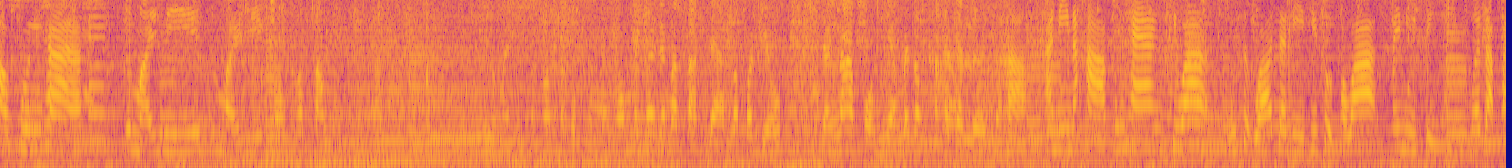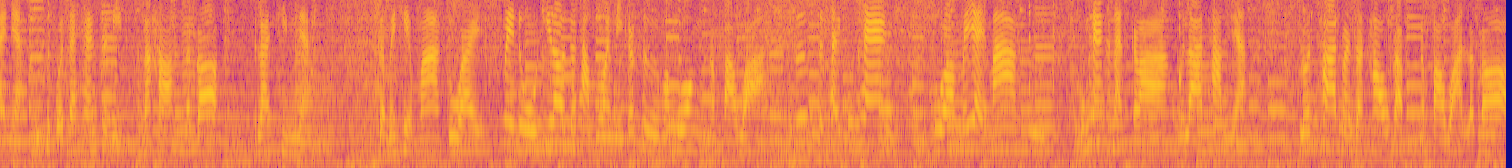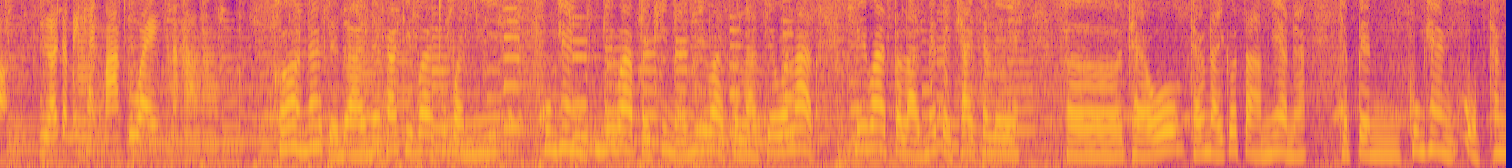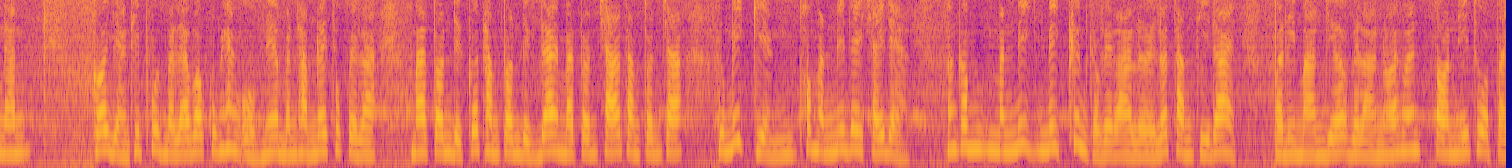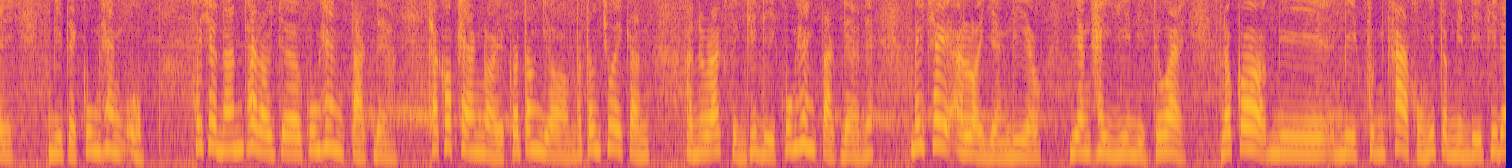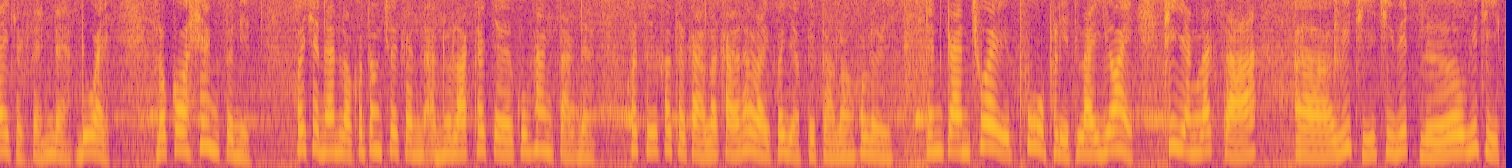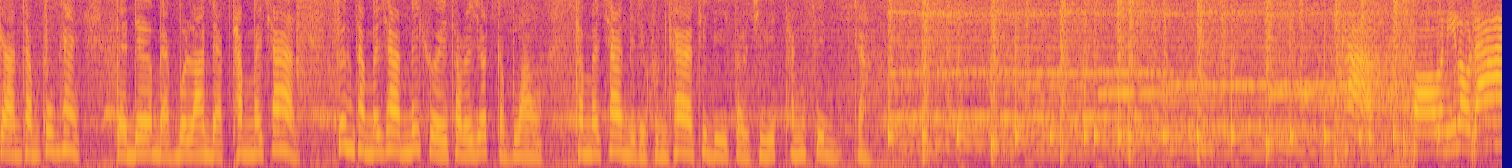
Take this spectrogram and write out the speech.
ขอบคุณค่ะ สมัยนี้สมัยนี้เขาเขาตำสมัยนี้เขาตำ เขาไม่ค่อยได้มาตากแดดแล้วก็เดี๋ยวอย่างหน้าฝนเนี่ยไม่ต้องขายกันเลยค่ะ อันนี้นะคะกุ้งแห้งที่ว่ารู้สึกว่าจะดีที่สุดเพราะว่าไม่มีสีเมื่อจับไปเนี่ยรู้สึกว่าจะแห้งสนิทนะคะ แล้วก็เวลาชิมเนี่ยจะไม่เค็มมากด้วย เมนูที่เราจะทำวันนี้ก็คือมะม่วงน้ำปลาหวาน ซึ่งจะใช้กุ้งแห้งตัวไม่ใหญ่มากคือกุ้งแห้งขนาดกลาง เวลาทำเนี่ยรสชาติมันจะเข้ากับน้ำปลาหวาน แล้วก็เนื้อจะไม่แข็งมากด้วยนะคะ ก็น่าเสียดายนะคะที่ว่าทุกวันนี้ กุ้งแห้งไม่ว่าไปที่ไหนไม่ว่าตลาดเจวราช ไม่ว่าตลาดแม้แต่ชายทะเลเแถวแถวไหนก็ตามเนี่ยนะจะเป็นกุ้งแห้งอบทั้งนั้น ก็อย่างที่พูดมาแล้วว่ากุ้งแห้งอบเนี่ยมันทำได้ทุกเวลา มาตอนดึกก็ทำตอนดึกได้มาตอนเช้าทำตอนเช้า คือไม่เกี่ยงเพราะมันไม่ได้ใช้แดด มันก็มันไม่ไม่ขึ้นกับเวลาเลย แล้วทำทีได้ปริมาณเยอะเวลาน้อยเพราะฉะนั้นตอนนี้ทั่วไปมีแต่กุ้งแห้งอบ เพราะฉะนั้นถ้าเราเจอกุ้งแห้งตากแดด ถ้าเขาแพงหน่อยก็ต้องยอมมันต้องช่วยกันอนุรักษ์สิ่งที่ดี กุ้งแห้งตากแดดเนี่ยไม่ใช่อร่อยอย่างเดียว ยังไฮยีนอีกด้วย แล้วก็มีมีคุณค่าของวิตามินดีที่ได้จากแสงแดดด้วย แล้วก็แห้งสนิท เพราะฉะนั้นเราก็ต้องช่วยกันอนุรักษ์ถ้าเจอกุ้งแห้งตากแดดก็ซื้อเขาเถอะค่ะราคาเท่าไหร่ก็อย่าไปต่อรองเขาเลย เป็นการช่วยผู้ผลิตรายย่อยที่ยังรักษาวิถีชีวิตหรือวิธีการทำกุ้งแห้ง แต่เดิมแบบโบราณแบบธรรมชาติ ซึ่งธรรมชาติไม่เคยทรยศกับเรา ธรรมชาติมีแต่คุณค่าที่ดีต่อชีวิตทั้งสิ้นค่ะ ค่ะ พอวันนี้เราได้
